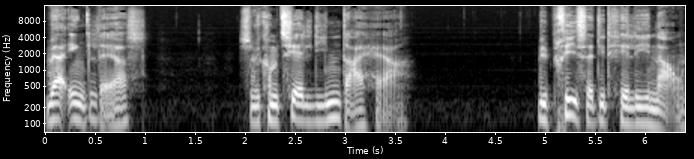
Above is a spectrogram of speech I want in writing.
hver enkelt af os, så vi kommer til at ligne dig, Herre. Vi priser dit hellige navn.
